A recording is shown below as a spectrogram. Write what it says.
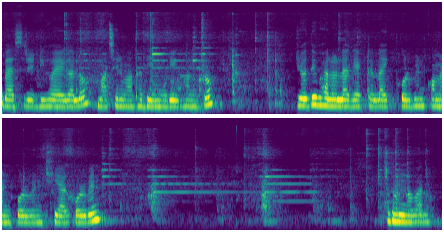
ব্যাস, রেডি হয়ে গেল। মাছের মাথা দিয়ে মুড়ি ঘন্ট। যদি ভালো লাগে একটা লাইক করবেন, কমেন্ট করবেন, শেয়ার করবেন। ধন্যবাদ।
